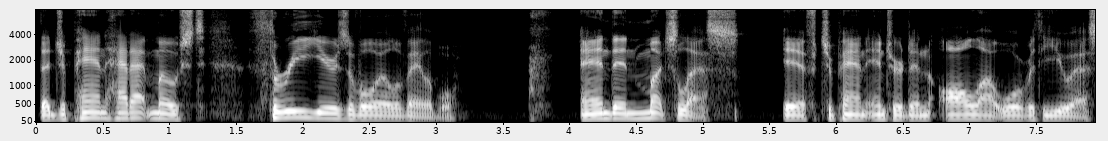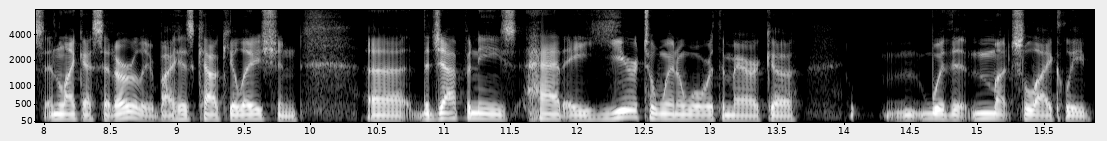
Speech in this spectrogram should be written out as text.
that Japan had at most three years of oil available, and then much less if Japan entered an all out war with the US. And like I said earlier, by his calculation, uh, the Japanese had a year to win a war with America, with it much likely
